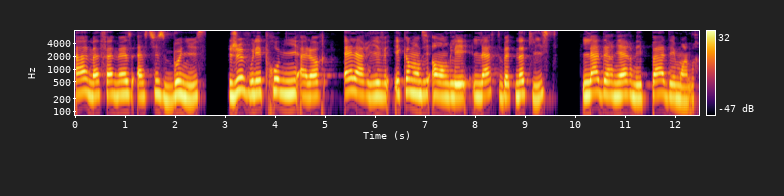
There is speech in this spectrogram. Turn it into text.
à ma fameuse astuce bonus. Je vous l'ai promis, alors elle arrive et comme on dit en anglais, last but not least, la dernière mais pas des moindres.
